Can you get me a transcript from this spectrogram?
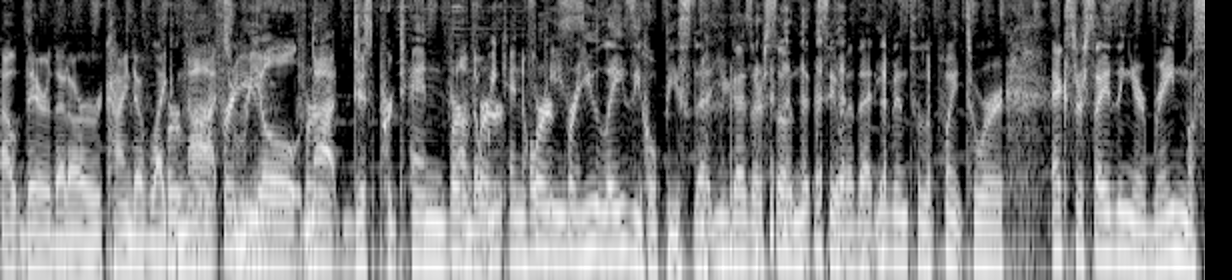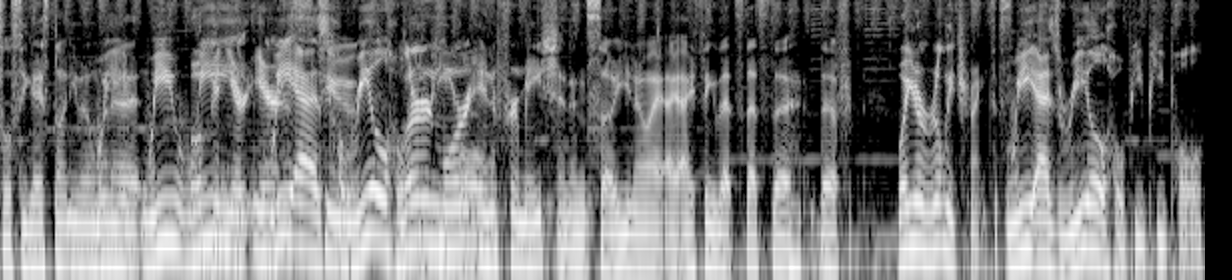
out there that are kind of like For- for- not for you- real, for- not just pretend on the weekend for, Hopis. for you lazy Hopis that you guys are so nooksy with that even to the point to where exercising your brain muscles you guys don't even want to we- we- open your ears we as to real Hopi learn more information and so you know I, I- I think that's that's the the what you're really trying to say we as real Hopi people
